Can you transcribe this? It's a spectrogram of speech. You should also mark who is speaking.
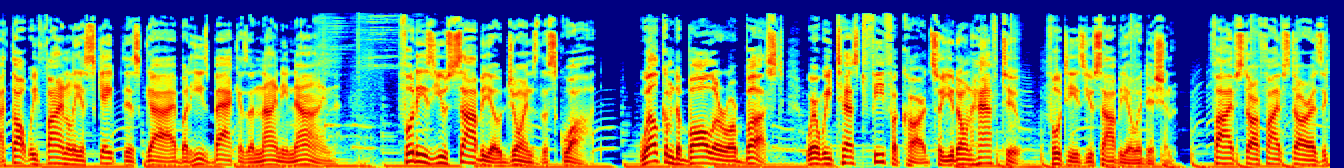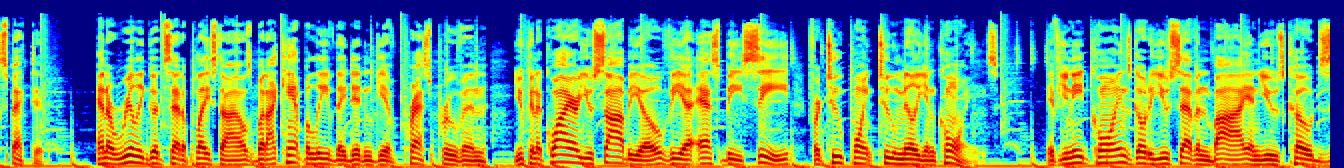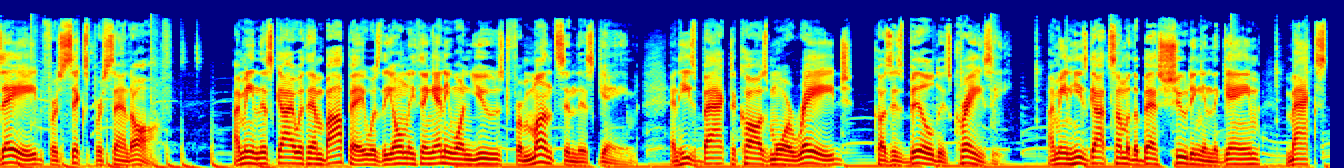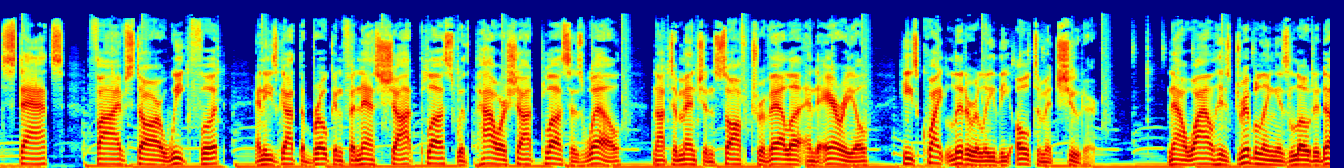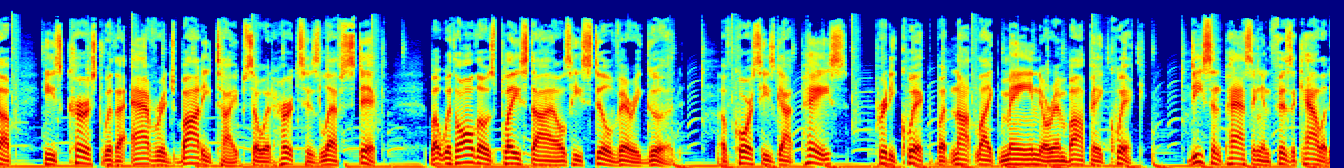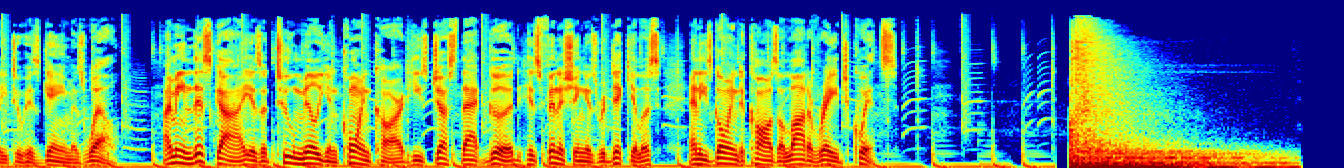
Speaker 1: I thought we finally escaped this guy, but he's back as a 99. Futties Eusebio joins the squad. Welcome to Baller or Bust, where we test FIFA cards so you don't have to. Futties Eusebio edition. Five star, five star as expected. And a really good set of playstyles, but I can't believe they didn't give press proven. You can acquire Eusebio via SBC for 2.2 million coins. If you need coins, go to U7 Buy and use code ZADE for 6% off. I mean, this guy with Mbappe was the only thing anyone used for months in this game, and he's back to cause more rage because his build is crazy. I mean, he's got some of the best shooting in the game, maxed stats, 5-star weak foot, and he's got the broken finesse shot plus with power shot plus as well, not to mention soft trivela and aerial, he's quite literally the ultimate shooter. Now, while his dribbling is loaded up, he's cursed with an average body type so it hurts his left stick, but with all those playstyles, he's still very good. Of course, he's got pace, pretty quick, but not like Main or Mbappe quick. Decent passing and physicality to his game as well. I mean, this guy is a 2 million coin card, he's just that good, his finishing is ridiculous, and he's going to cause a lot of rage quits.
